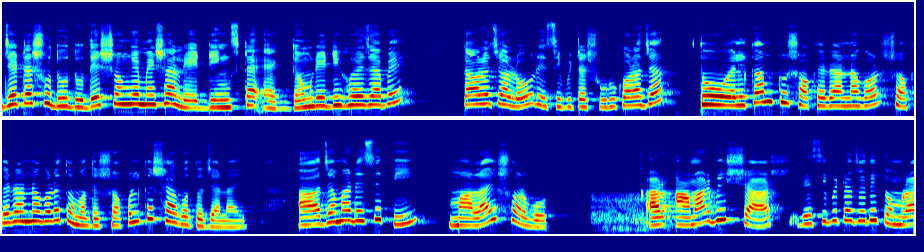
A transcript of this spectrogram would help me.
যেটা শুধু দুধের সঙ্গে মেশালে ড্রিঙ্কসটা একদম রেডি হয়ে যাবে। তাহলে চলো রেসিপিটা শুরু করা যাক। তো ওয়েলকাম টু শখের রান্নাঘর। শখের রান্নাঘরে তোমাদের সকলকে স্বাগত জানাই। আজ আমার রেসিপি মালাই শরবত। আর আমার বিশ্বাস রেসিপিটা যদি তোমরা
